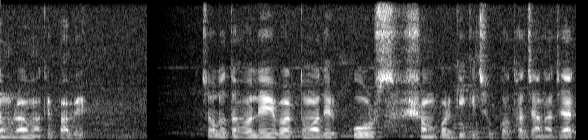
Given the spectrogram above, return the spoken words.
তোমরা আমাকে পাবে। চলো তাহলে এবার তোমাদের কোর্স সম্পর্কে কিছু কথা জানা যাক।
